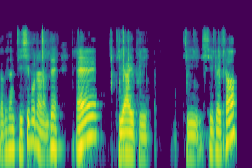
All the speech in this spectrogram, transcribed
여기서는 D15라는데 L, DIV, D10에서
